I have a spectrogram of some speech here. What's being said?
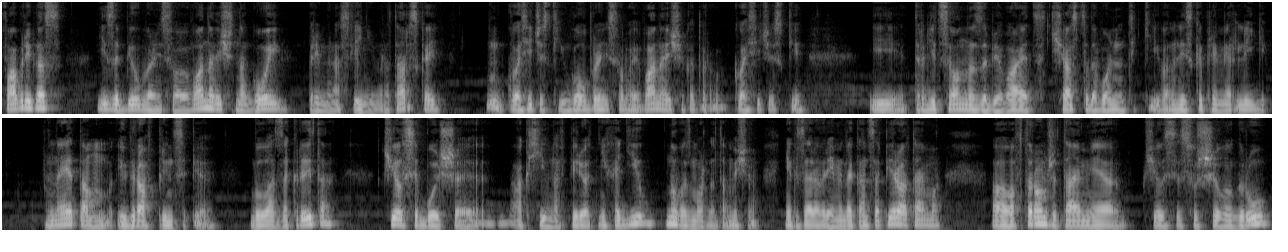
Фабригас и забил Бронислав Иванович ногой примерно с линии вратарской ну, классический гол Бронислава Ивановича, который классически и традиционно забивает часто довольно-таки в английской премьер-лиге. На этом игра, в принципе, была закрыта. Челси больше активно вперед не ходил, ну, возможно, там еще некоторое время до конца первого тайма. А во втором же тайме Челси сушил игру,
